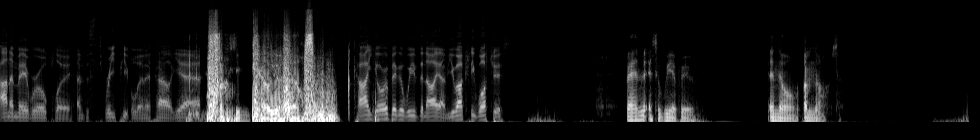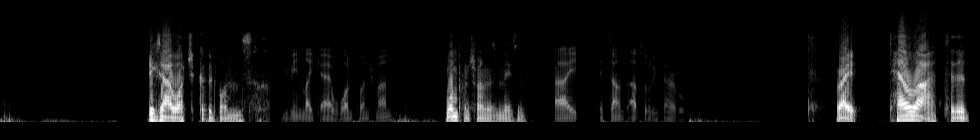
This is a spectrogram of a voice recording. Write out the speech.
Anime roleplay, and there's three people in it, hell yeah. fucking kill yourself. Kai, you're a bigger weeb than I am. You actually watch it. Ben, it's a weeaboo. And no, I'm not. Because I watch good ones. Mean like uh, One Punch Man? One Punch Man is amazing. I. It sounds absolutely terrible. Right, tell that to the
